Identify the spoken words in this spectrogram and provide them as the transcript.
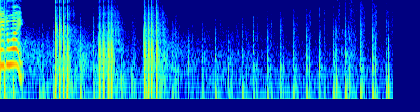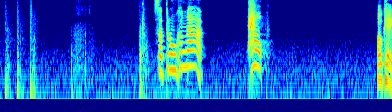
่วยด้วย ศัตรูข้างหน้า Help! Okay.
